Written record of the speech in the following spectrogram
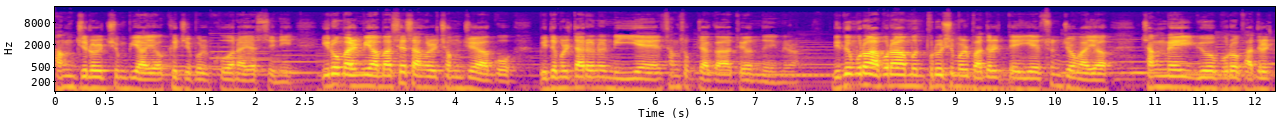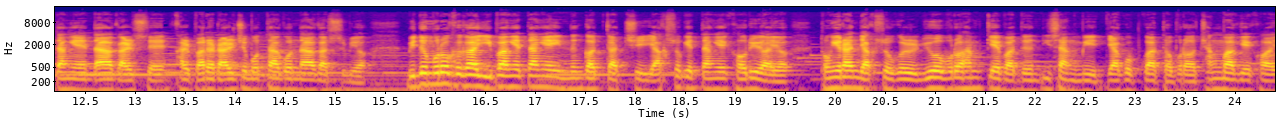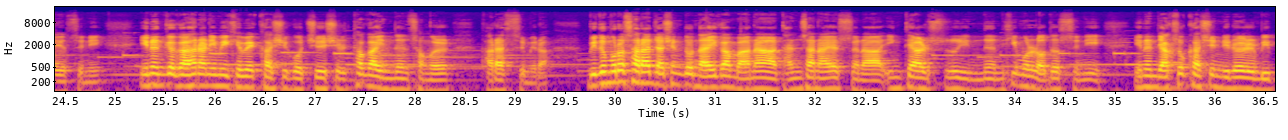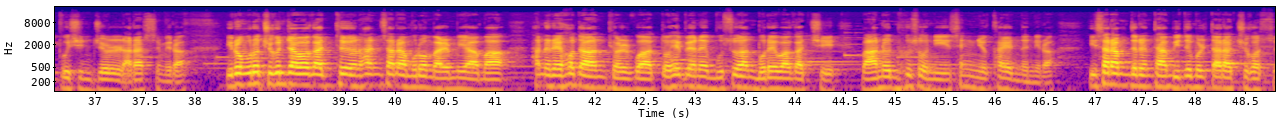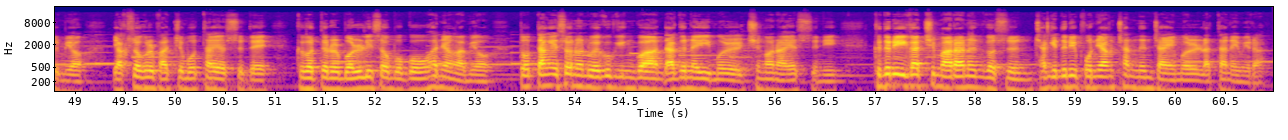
방주를 준비하여 그 집을 구원하였으니 이로 말미암아 세상을 정죄하고 믿음을 따르는 이의 상속자가 되었느니라. 믿음으로 아브라함은 부르심을 받을 때에 순종하여 장래의 유업으로 받을 땅에 나아갈새 갈 바를 알지 못하고 나아갔으며 믿음으로 그가 이방의 땅에 있는 것 같이 약속의 땅에 거류하여 동일한 약속을 유업으로 함께 받은 이삭 및 야곱과 더불어 장막에 거하였으니 이는 그가 하나님이 계획하시고 지으실 터가 있는 성을 바랐음이라 믿음으로 사라 자신도 나이가 많아 단산하였으나 잉태할 수 있는 힘을 얻었으니 이는 약속하신 이를 믿으신 줄 알았음이라 이러므로 죽은 자와 같은 한 사람으로 말미암아 하늘의 허다한 별과 또 해변의 무수한 모래와 같이 많은 후손이 생육하였느니라. 이 사람들은 다 믿음을 따라 죽었으며 약속을 받지 못하였으되 그것들을 멀리서 보고 환영하며 또 땅에서는 외국인과 나그네임을 증언하였으니 그들이 이같이 말하는 것은 자기들이 본향 찾는 자임을 나타냄이라.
